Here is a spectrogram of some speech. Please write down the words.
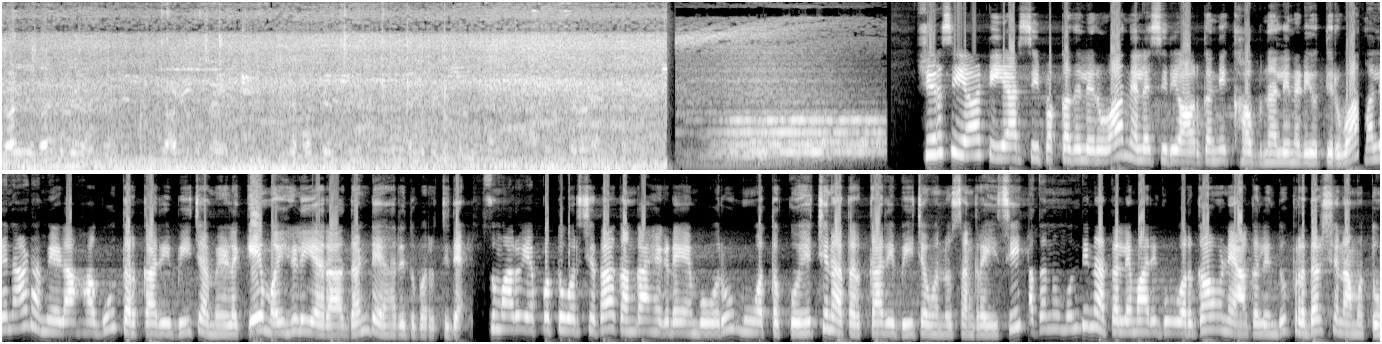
గాలి గాలికి వేరే గాలికి ఉన్నాయి ఇలా పట్టు అనుమతి ಶಿರಸಿಯ ಟಿಆರ್ಸಿ ಪಕ್ಕದಲ್ಲಿರುವ ನೆಲಸಿರಿ ಆರ್ಗಾನಿಕ್ ಹಬ್ನಲ್ಲಿ ನಡೆಯುತ್ತಿರುವ ಮಲೆನಾಡ ಮೇಳ ಹಾಗೂ ತರಕಾರಿ ಬೀಜ ಮೇಳಕ್ಕೆ ಮಹಿಳೆಯರ ದಂಡೆ ಹರಿದು ಬರುತ್ತಿದೆ. ಸುಮಾರು ಎಪ್ಪತ್ತು ವರ್ಷದ ಗಂಗಾ ಹೆಗಡೆ ಎಂಬುವರು ಮೂವತ್ತಕ್ಕೂ ಹೆಚ್ಚಿನ ತರಕಾರಿ ಬೀಜವನ್ನು ಸಂಗ್ರಹಿಸಿ ಅದನ್ನು ಮುಂದಿನ ತಲೆಮಾರಿಗೂ ವರ್ಗಾವಣೆ ಆಗಲೆಂದು ಪ್ರದರ್ಶನ ಮತ್ತು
